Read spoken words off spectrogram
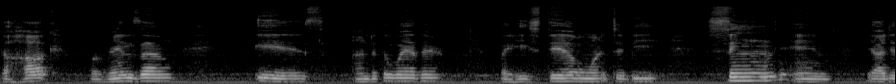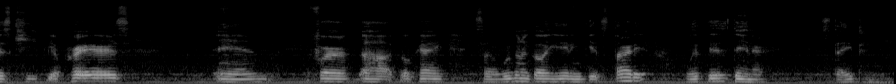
the hawk Lorenzo is under the weather but he still want to be seen and y'all just keep your prayers and for the hawk okay? So we're gonna go ahead and get started with this dinner. Stay tuned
